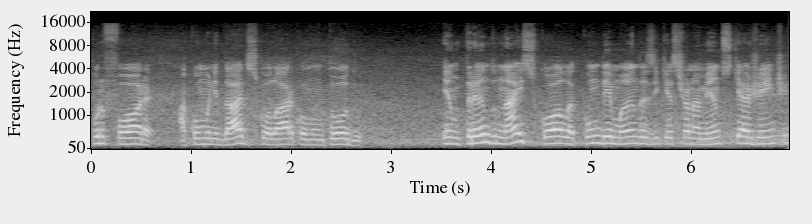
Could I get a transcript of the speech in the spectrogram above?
por fora, a comunidade escolar como um todo, entrando na escola com demandas e questionamentos que a gente,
